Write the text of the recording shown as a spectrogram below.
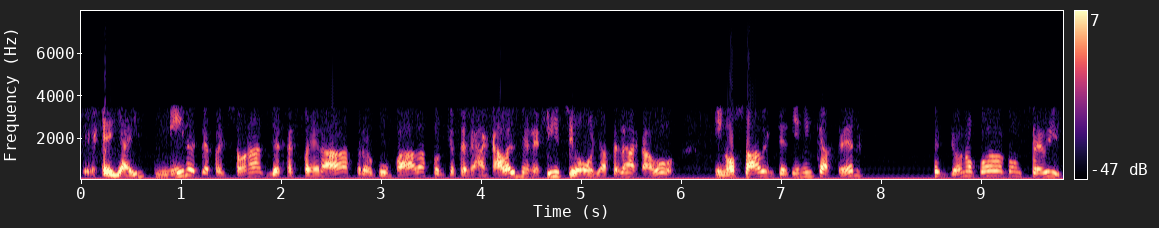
Eh, y hay miles de personas desesperadas, preocupadas porque se les acaba el beneficio o ya se les acabó y no saben qué tienen que hacer. Yo no puedo concebir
